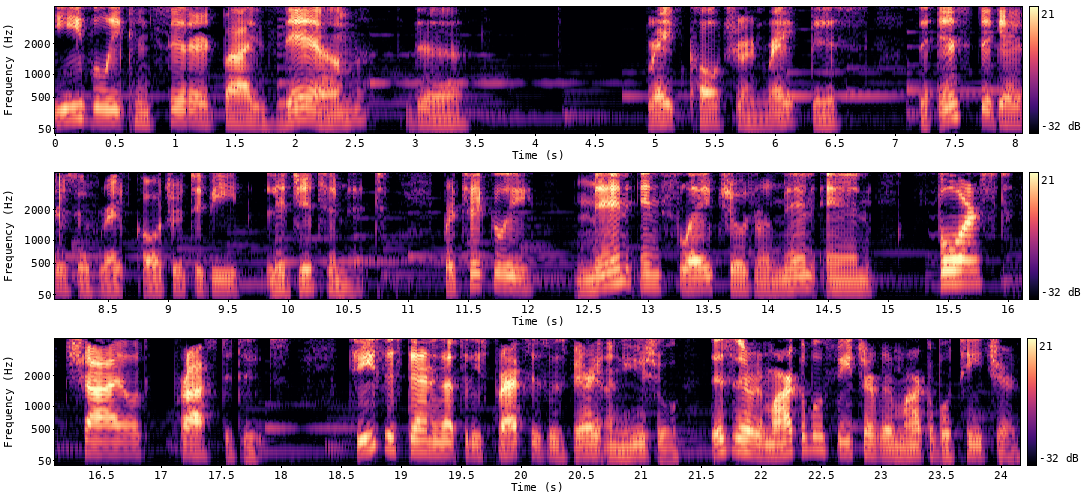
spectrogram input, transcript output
evilly considered by them, the rape culture and rapists the instigators of rape culture to be legitimate, particularly men enslaved children, men and forced child prostitutes. Jesus standing up to these practices was very unusual. This is a remarkable feature of a remarkable teacher.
